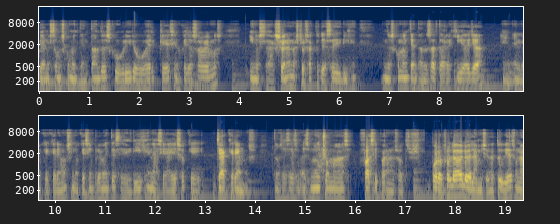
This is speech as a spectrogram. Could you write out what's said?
ya no estamos como intentando descubrir o ver qué, sino que ya sabemos y nuestras acciones, nuestros actos ya se dirigen, no es como intentando saltar aquí y allá en, en, lo que queremos, sino que simplemente se dirigen hacia eso que ya queremos. Entonces es, es, mucho más fácil para nosotros. Por otro lado, lo de la misión de tu vida es una,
